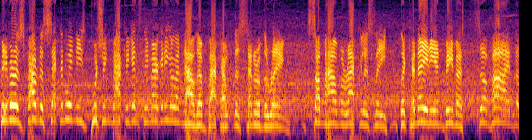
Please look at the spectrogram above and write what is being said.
Beaver has found a second wind. He's pushing back against the American Eagle, and now they're back out in the center of the ring. Somehow, miraculously, the Canadian Beaver survived the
